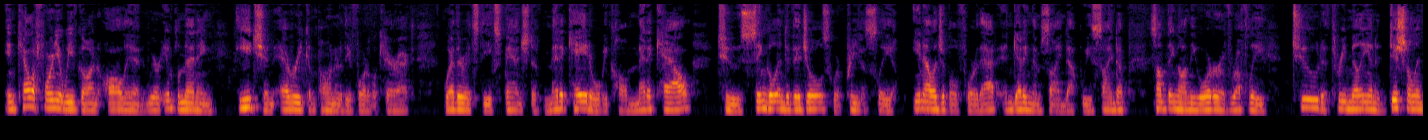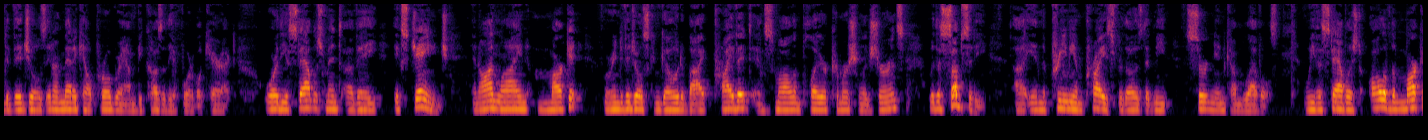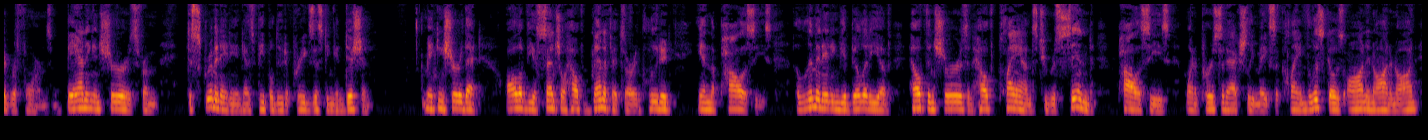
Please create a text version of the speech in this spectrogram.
In California, we've gone all in. We're implementing each and every component of the Affordable Care Act, whether it's the expansion of Medicaid or what we call Medi-Cal to single individuals who were previously ineligible for that and getting them signed up. We signed up something on the order of roughly two to three million additional individuals in our Medi-Cal program because of the Affordable Care Act, or the establishment of a exchange, an online market where individuals can go to buy private and small employer commercial insurance with a subsidy uh, in the premium price for those that meet certain income levels. We've established all of the market reforms, banning insurers from discriminating against people due to pre-existing condition, making sure that all of the essential health benefits are included in the policies, eliminating the ability of health insurers and health plans to rescind policies when a person actually makes a claim. The list goes on and on and on,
